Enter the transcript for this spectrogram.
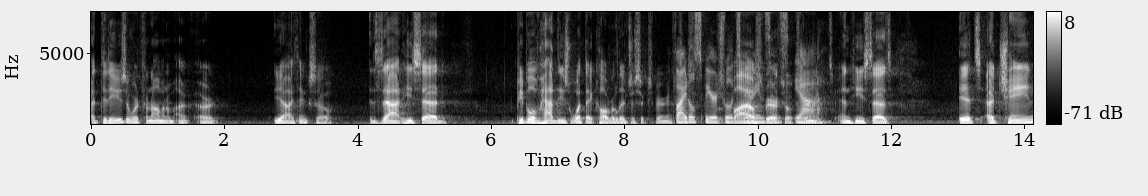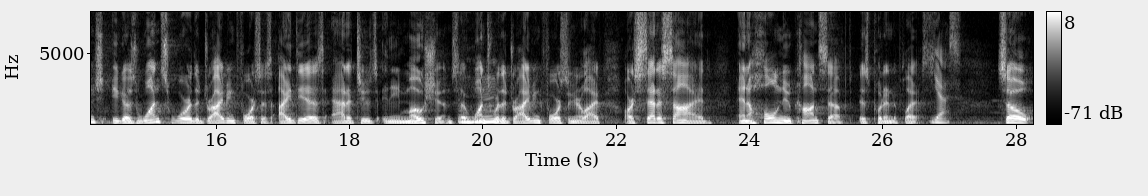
uh, did he use the word phenomenon? Uh, or, yeah, I think so. Is that he said, people have had these what they call religious experiences. Vital spiritual Vital experiences. spiritual Yeah. And he says, it's a change. He goes, once were the driving forces, ideas, attitudes, and emotions that once were the driving force in your life are set aside and a whole new concept is put into place. Yes. So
